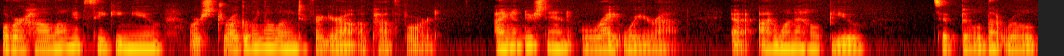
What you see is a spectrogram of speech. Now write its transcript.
over how long it's taking you or struggling alone to figure out a path forward. I understand right where you're at. I want to help you to build that road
